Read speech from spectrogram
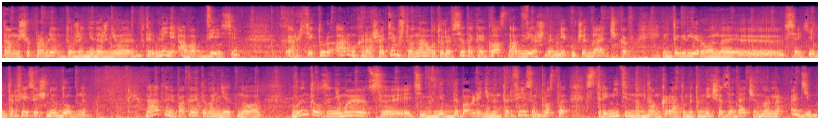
там еще проблема-то уже не даже не в энергопотреблении, а в обвесе. Архитектура ARM хороша тем, что она вот уже вся такая классно обвешенная, в ней куча датчиков, интегрирована, э, всякие интерфейсы очень удобны. На Атоме пока этого нет, но в Intel занимаются этим добавлением интерфейсом просто стремительным домкратом. Это у них сейчас задача номер один.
